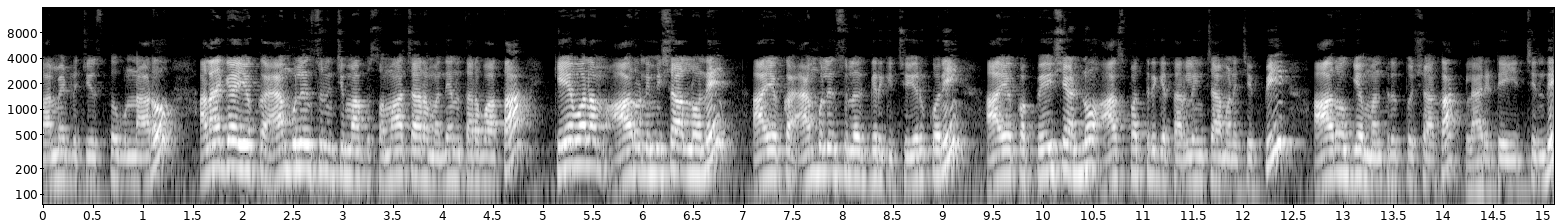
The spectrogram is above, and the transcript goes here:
కామెంట్లు చేస్తూ ఉన్నారు. అలాగే ఈ యొక్క అంబులెన్స్ నుంచి మాకు సమాచారం అందిన తర్వాత కేవలం ఆరు నిమిషాల్లోనే ఆ యొక్క అంబులెన్స్ దగ్గరికి చేరుకొని ఆ యొక్క పేషెంట్ను ఆసుపత్రికి తరలించామని చెప్పి ఆరోగ్య మంత్రిత్వ శాఖ క్లారిటీ ఇచ్చింది.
